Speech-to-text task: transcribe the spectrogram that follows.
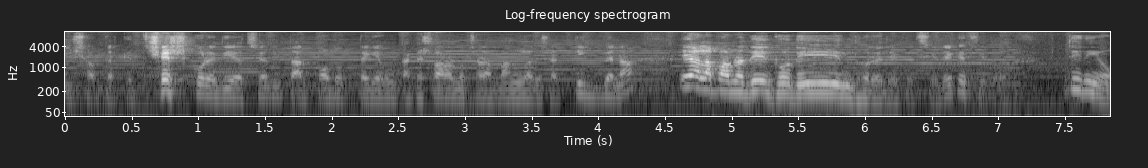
এই সরকারকে শেষ করে দিয়েছেন তার পদত্যাগ এবং তাকে সরানো ছাড়া বাংলাদেশ আর টিকবে না। এই আলাপ আমরা দীর্ঘদিন ধরে দেখেছি। দেখেছি তো। তিনিও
